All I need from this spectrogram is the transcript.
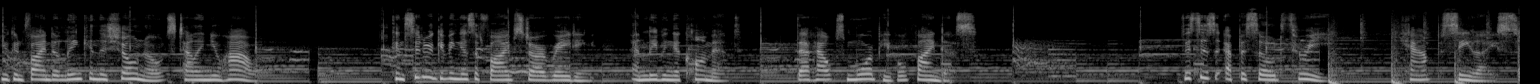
you can find a link in the show notes telling you how. Consider giving us a five star rating and leaving a comment. That helps more people find us. This is episode 3 Camp Sea Lice.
